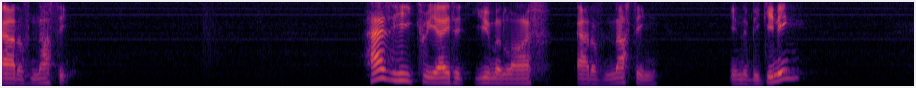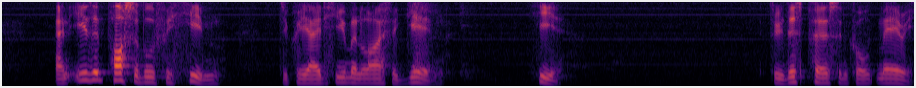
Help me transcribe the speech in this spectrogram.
out of nothing? Has he created human life out of nothing in the beginning? And is it possible for him to create human life again here? Through this person called Mary.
